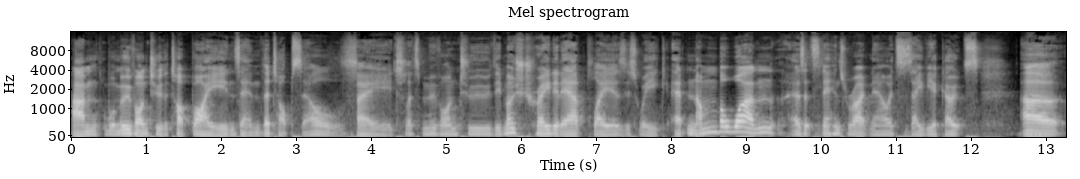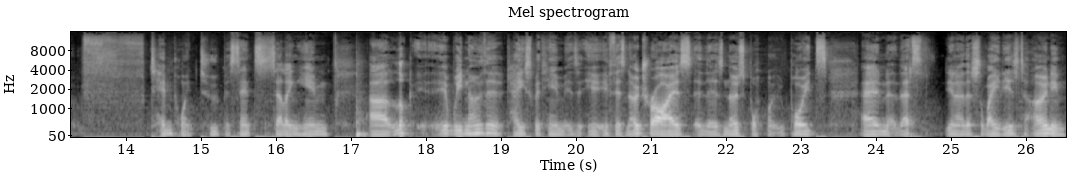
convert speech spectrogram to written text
Um, we'll move on to the top buy ins and the top sells. Right, let's move on to the most traded out players this week. At number one, as it stands right now, it's Xavier Coates. Uh, 10.2% selling him. Uh, look, we know the case with him is if there's no tries, there's no points, and that's you know, that's the way it is to own him.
